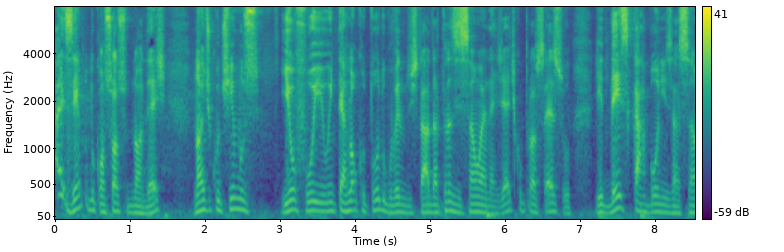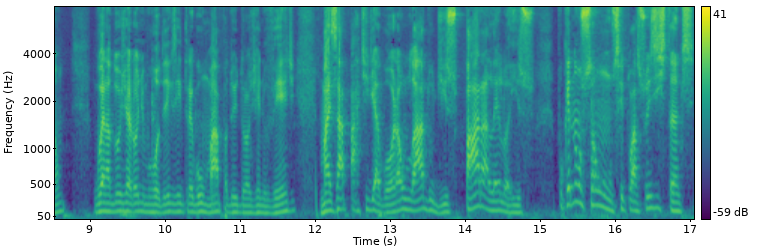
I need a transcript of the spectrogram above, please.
A exemplo do consórcio do Nordeste, nós discutimos e eu fui o interlocutor do governo do estado da transição energética, o processo de descarbonização. O governador Jerônimo Rodrigues entregou um mapa do hidrogênio verde, mas a partir de agora, ao lado disso, paralelo a isso, porque não são situações estanques.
